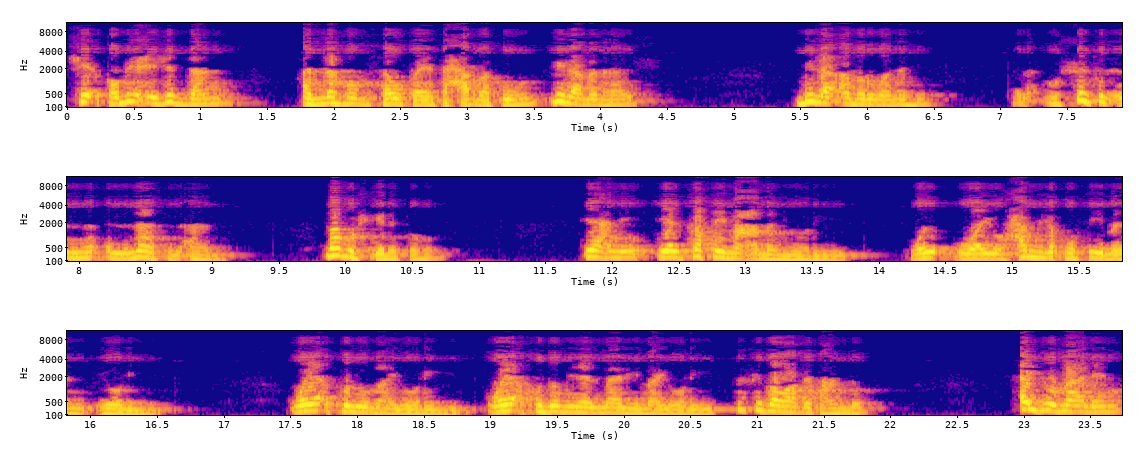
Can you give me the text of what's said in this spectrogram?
شيء طبيعي جدا أنهم سوف يتحركون بلا منهج بلا أمر ونهي. مشكلة الناس الآن ما مشكلتهم. يعني يلتقي مع من يريد ويحملق في من يريد ويأكل ما يريد ويأخذ من المال ما يريد. ما في ضوابط عنده؟ أي مال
